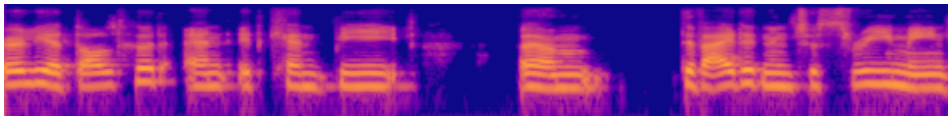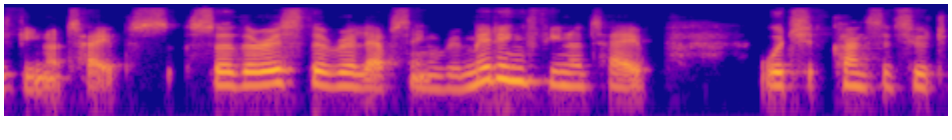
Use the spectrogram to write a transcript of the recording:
early adulthood, and it can be um, divided into three main phenotypes. So there is the relapsing remitting phenotype, which constitute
